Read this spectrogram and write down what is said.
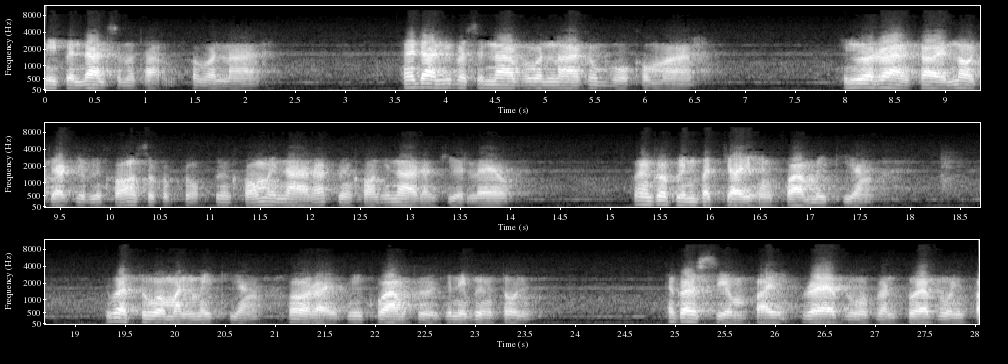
นี่เป็นด้านสมถะภาวนาให้ด้านวิปัสสนาภาวนาก็บวกเข้ามา เห็นว่าร่างกายนอกจากจะเป็นของสกปรกเป็นของไม่น่ารักเป็นของที่น่ารังเกียจแล้วมันก็เป็นปัจจัยแห่งความไม่เที่ยงหรือว่าตัวมันไม่เที่ยงเพราะอะไรมีความเกิดขึ้นในเบื้องต้นแล้วก็เสื่อมไปแปรปรวนกันแปรปรวนไป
